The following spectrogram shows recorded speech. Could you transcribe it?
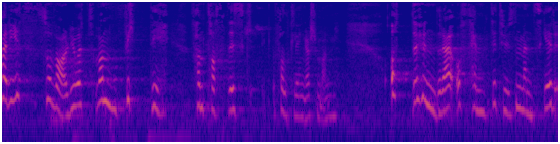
Paris så var det jo et vanvittig fantastisk folkelig engasjement. 850 000 mennesker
